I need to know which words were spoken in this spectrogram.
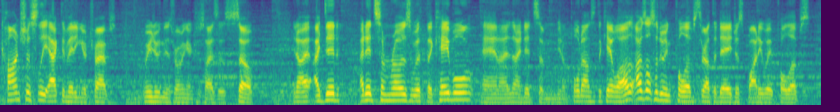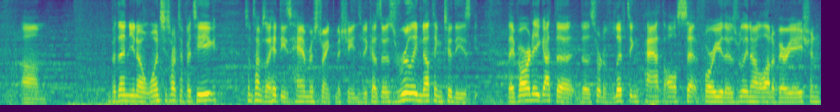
consciously activating your traps when you're doing these rowing exercises. So, you know, I, I did I did some rows with the cable, and I, then I did some you know pull downs with the cable. I was also doing pull ups throughout the day, just body weight pull ups. Um, but then you know once you start to fatigue, sometimes I hit these hammer strength machines because there's really nothing to these. They've already got the the sort of lifting path all set for you. There's really not a lot of variation.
